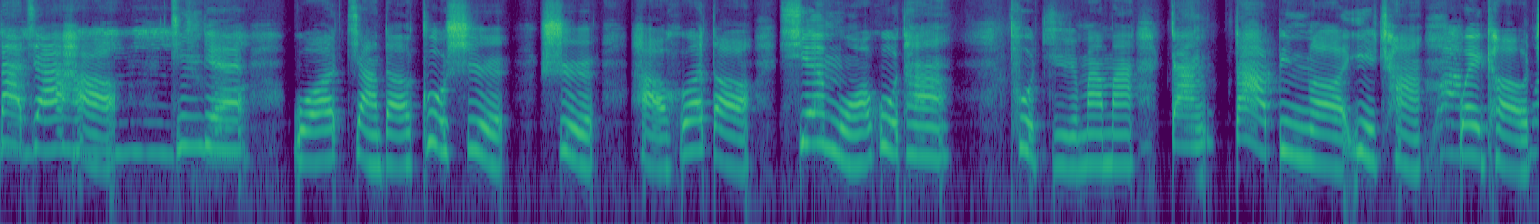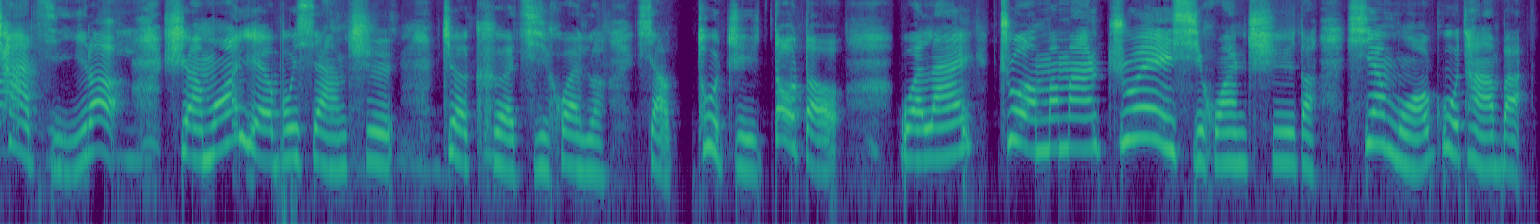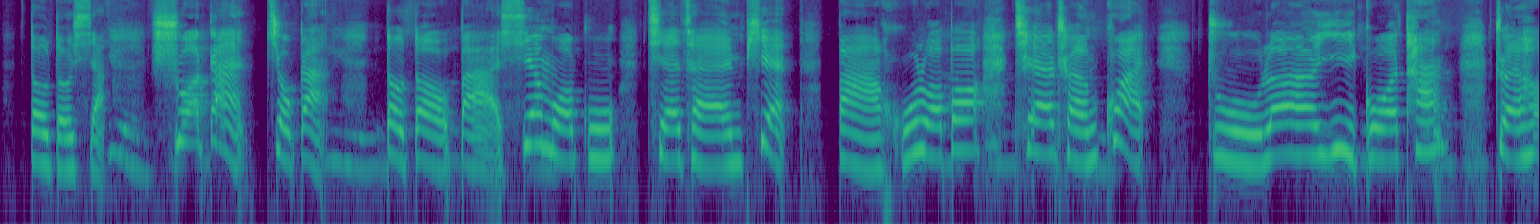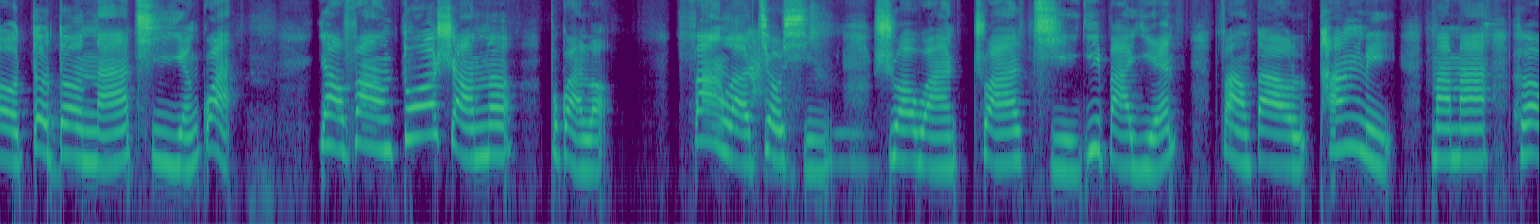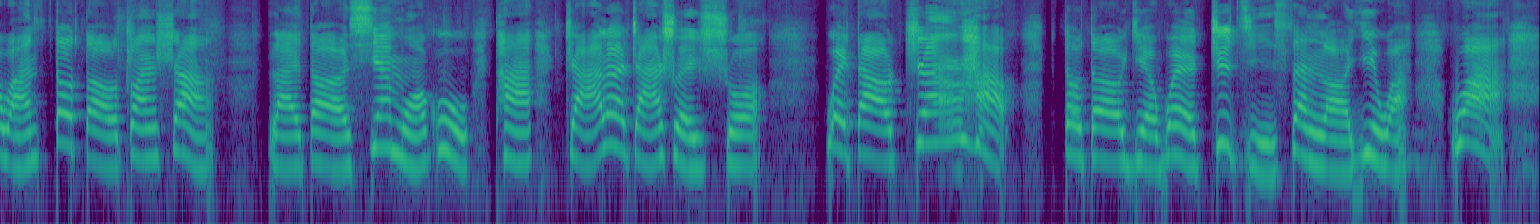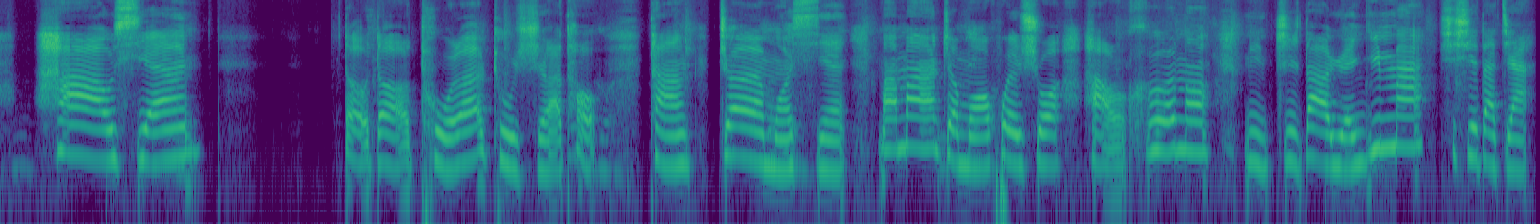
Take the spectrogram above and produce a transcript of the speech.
大家好，今天我讲的故事是好喝的鲜蘑菇汤。兔子妈妈刚大病了一场，胃口差极了，什么也不想吃，这可急坏了小兔子豆豆。我来做妈妈最喜欢吃的鲜蘑菇汤吧。豆豆想，说干就干。豆豆把鲜蘑菇切成片。把胡萝卜切成块，煮了一锅汤。最后，豆豆拿起盐罐，要放多少呢？不管了，放了就行。说完，抓起一把盐，放到汤里。妈妈喝完，豆豆端上。来的鲜蘑菇，他咂了咂水，说：“味道真好。”豆豆也为自己剩了一碗，哇，好咸！豆豆吐了吐舌头，汤这么咸，妈妈怎么会说好喝呢？你知道原因吗？谢谢大家。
